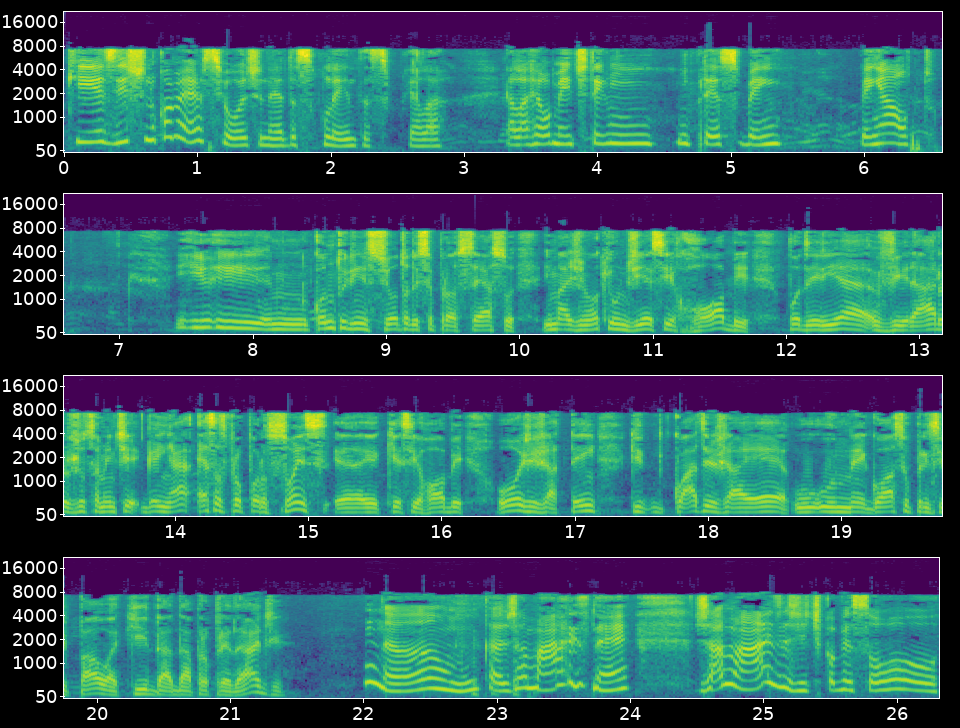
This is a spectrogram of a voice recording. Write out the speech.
que existe no comércio hoje, né, das suculentas, porque ela, ela realmente tem um, um preço bem, bem alto. E, e, quando tu iniciou todo esse processo, imaginou que um dia esse hobby poderia virar justamente ganhar essas proporções é, que esse hobby hoje já tem, que quase já é o, o negócio principal aqui da, da propriedade? Não, nunca, jamais, né? Jamais. A gente começou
